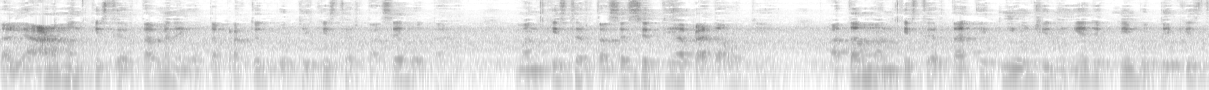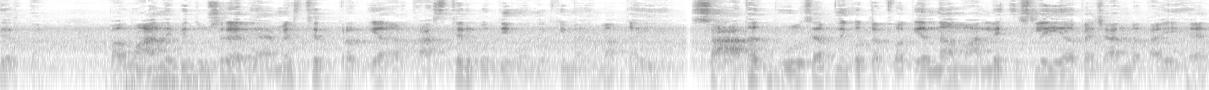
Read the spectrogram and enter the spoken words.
कल्याण मन की स्थिरता में नहीं होता प्रत्युत बुद्धि की स्थिरता से होता है। मन की स्थिरता से सिद्धियाँ पैदा होती हैं। अतः मन की स्थिरता इतनी ऊँची नहीं है जितनी बुद्धि की स्थिरता। भगवान ने भी दूसरे अध्याय में स्थित प्रज्ञा अर्थात स्थिर बुद्धि होने की महिमा कही है। साधक भूल से अपने को तत्वज्ञ न मान ले, इसलिए यह पहचान बताई है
